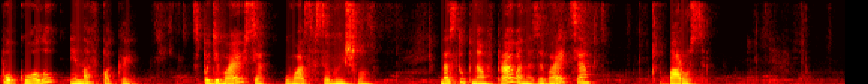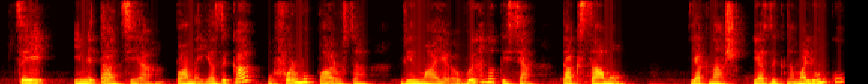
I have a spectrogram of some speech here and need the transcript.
По колу і навпаки. Сподіваюся, у вас все вийшло. Наступна вправа називається парус. Це імітація пана язика у форму паруса. Він має вигнутися так само, як наш язик на малюнку,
